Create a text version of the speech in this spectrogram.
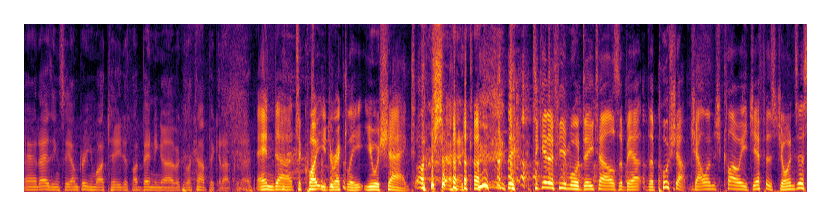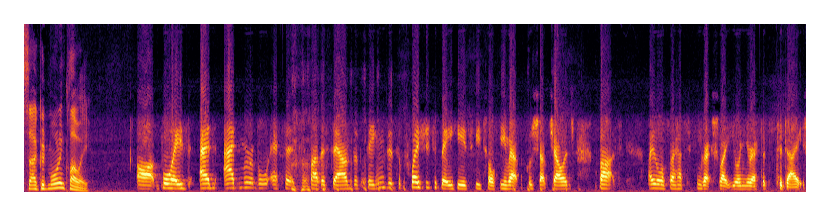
And as you can see, I'm drinking my tea just by bending over because I can't pick it up today. And uh, to quote you directly, you were shagged. I'm Shagged. to get a few more details about the push up challenge, Chloe Jeffers joins us. Uh, good morning, Chloe. Uh, boys, an admirable effort by the sounds of things. It's a pleasure to be here to be talking about the push-up challenge, but I also have to congratulate you on your efforts to date.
